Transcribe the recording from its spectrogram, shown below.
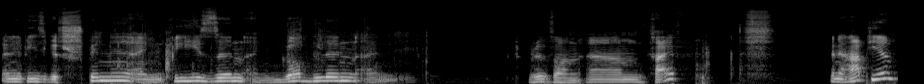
Eine riesige Spinne. Ein Riesen. Ein Goblin. Ein Rivern. Ähm, Greif. Eine Harpie.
